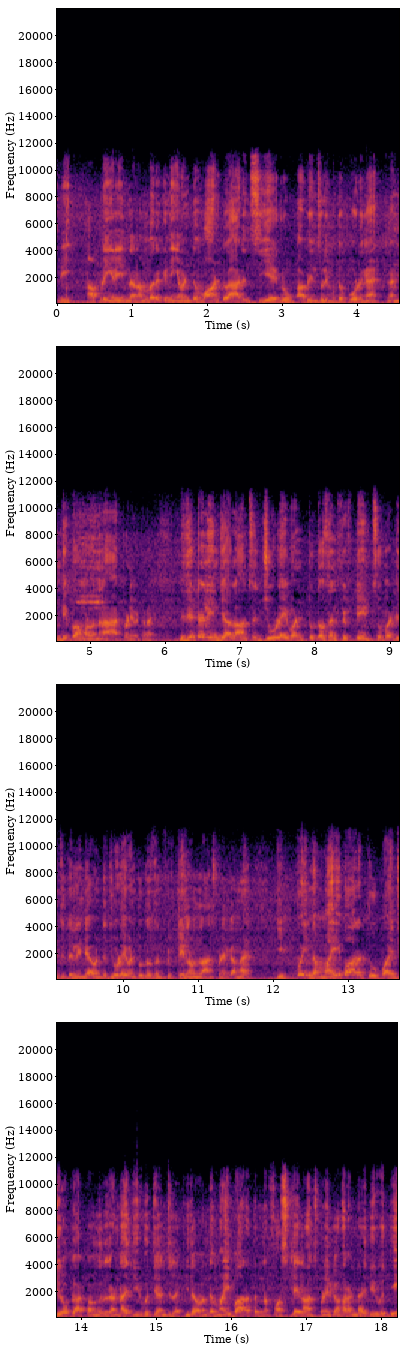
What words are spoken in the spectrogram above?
three அப்படிங்கிற இந்த நம்பருக்கு நீங்கள் வந்துட்டு want to add in CA group அப்படின்னு சொல்லி மட்டும் போடுங்க. கண்டிப்பாக உங்களை வந்து நான் ஆட் பண்ணி விட்டுறேன். Digital India launch July one two thousand fifteen super digital India வந்துட்டு ஜூலை ஒன் டூ தௌசண்ட் ஃபிஃப்டீனில் வந்து லான்ச் பண்ணியிருக்காங்க. இப்போ இந்த my Bharat two point zero platform வந்து ரெண்டாயிரத்தி இருபத்தி அஞ்சில். இதை வந்து மை பாரத்னு ஃபஸ்ட்டே லான்ச் பண்ணியிருக்காங்க. ரெண்டாயிரத்தி இருபத்தி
